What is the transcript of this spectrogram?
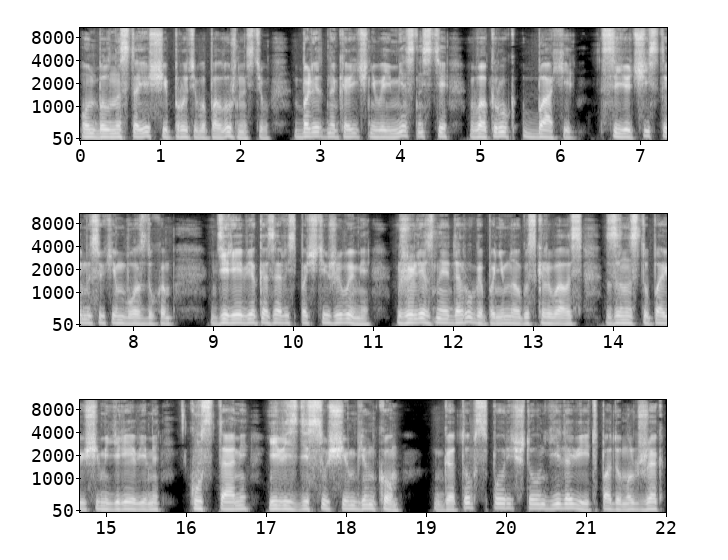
Он был настоящей противоположностью бледно-коричневой местности вокруг Бахи с ее чистым и сухим воздухом. Деревья казались почти живыми, железная дорога понемногу скрывалась за наступающими деревьями, кустами и вездесущим вьюнком. «Готов спорить, что он ядовит», — подумал Джек,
